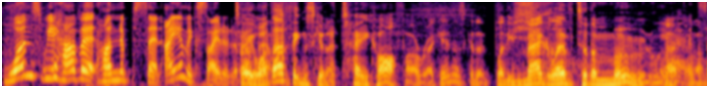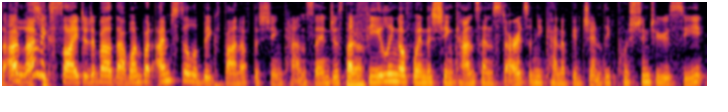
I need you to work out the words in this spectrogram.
once we have it, hundred percent. I am excited about. Tell you what, that that thing's gonna take off. I reckon it's gonna bloody maglev to the moon with one. that Yeah, kind of. I'm, I'm excited about that one, but I'm still a big fan of the Shinkansen. Just that Yeah. feeling of when the Shinkansen starts and you kind of get gently pushed into your seat.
